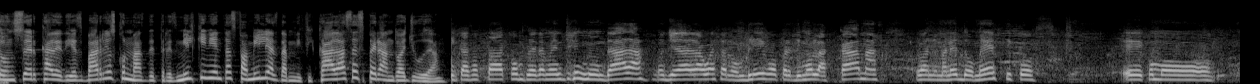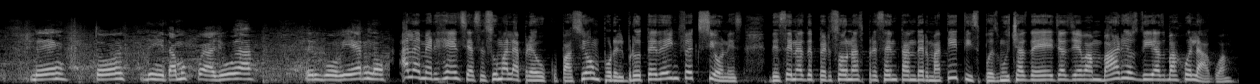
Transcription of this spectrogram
Son cerca de 10 barrios con más de 3.500 familias damnificadas esperando ayuda. Mi casa está completamente inundada, nos llega el agua hasta el ombligo, perdimos las camas, los animales domésticos. Eh, como ven, todos necesitamos pues, ayuda del gobierno. A la emergencia se suma la preocupación por el brote de infecciones. Decenas de personas presentan dermatitis, pues muchas de ellas llevan varios días bajo el agua.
